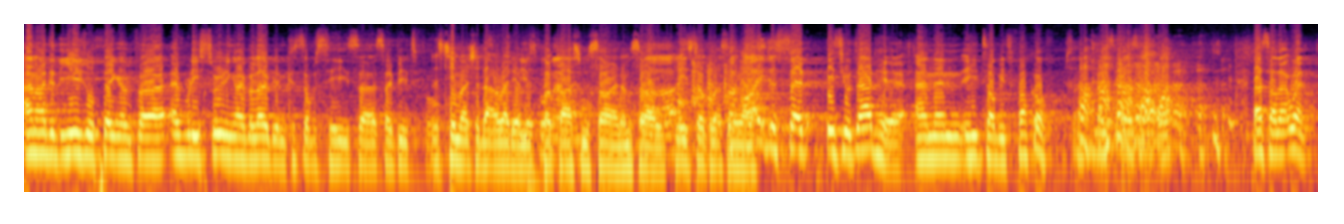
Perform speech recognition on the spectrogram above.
and I did the usual thing of uh, everybody swooning over Logan because obviously he's uh, so beautiful. There's too much of that already on this podcast. man. I'm sorry. And I'm sorry. Uh, Please talk about something but I just said, "Is your dad here?" And then he told me to fuck off. So basically that's, how that went. That's how that went.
